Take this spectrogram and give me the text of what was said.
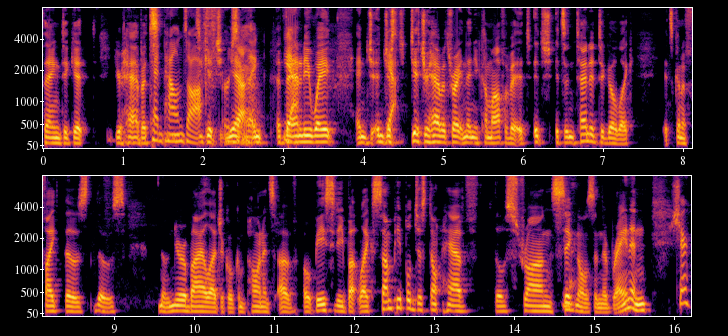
thing to get your habits 10 pounds to off get you, or yeah, something? and vanity weight and, and just get your habits right, and then you come off of it. It's it's, it's intended to go like it's going to fight those those neurobiological components of obesity, but like some people just don't have those strong signals yeah. in their brain. And sure,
